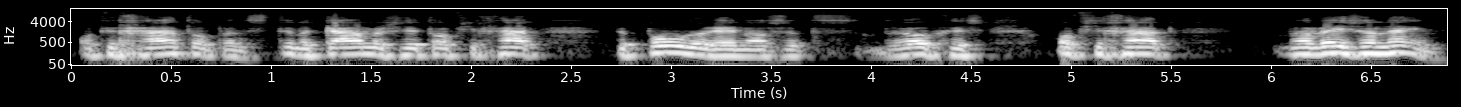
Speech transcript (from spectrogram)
Of je gaat op een stille kamer zitten, of je gaat de polder in als het droog is, of je gaat, maar wees alleen.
